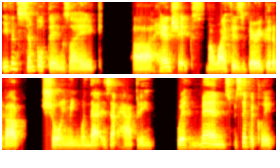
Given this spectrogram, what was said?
even simple things like uh, handshakes. My wife is very good about showing me when that is not happening with men specifically.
